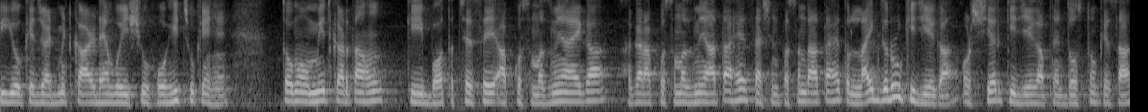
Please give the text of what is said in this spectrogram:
के जो एडमिट कार्ड हैं, वो इशू हो ही चुके हैं। तो मैं उम्मीद करता हूँ कि बहुत अच्छे से आपको समझ में आएगा। अगर आपको समझ में आता है सेशन पसंद आता है तो लाइक ज़रूर कीजिएगा और शेयर कीजिएगा अपने दोस्तों के साथ,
